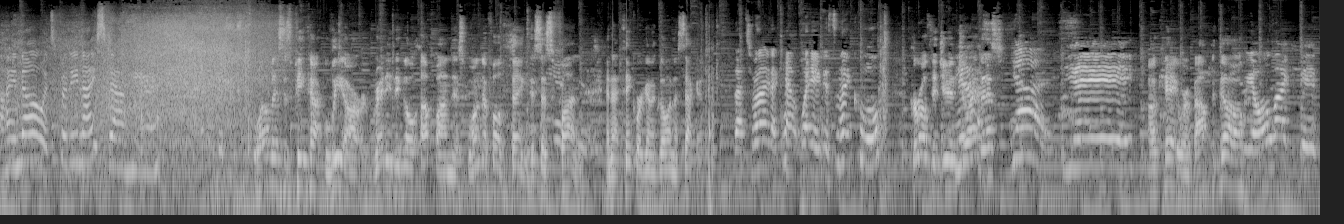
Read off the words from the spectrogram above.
I know, it's pretty nice down here. Well, Mrs. Peacock, we are ready to go up on this wonderful thing. This is fun, and I think we're going to go in a second. That's right, I can't wait. Isn't that cool? Girls, did you enjoy Yes. this? Yes. Yay! Okay, we're about to go. We all liked it.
